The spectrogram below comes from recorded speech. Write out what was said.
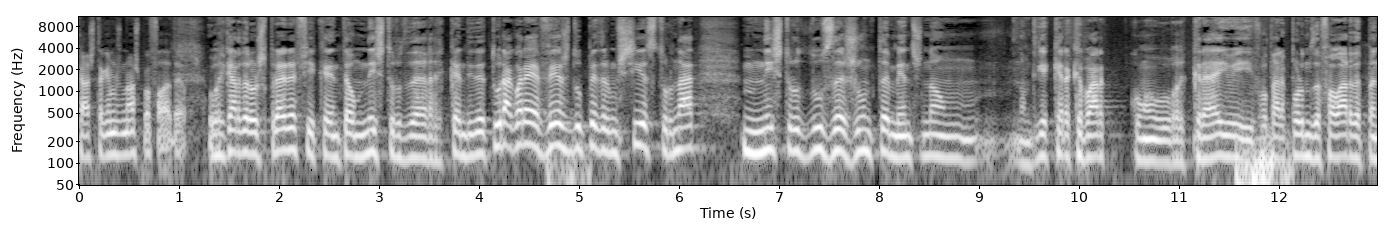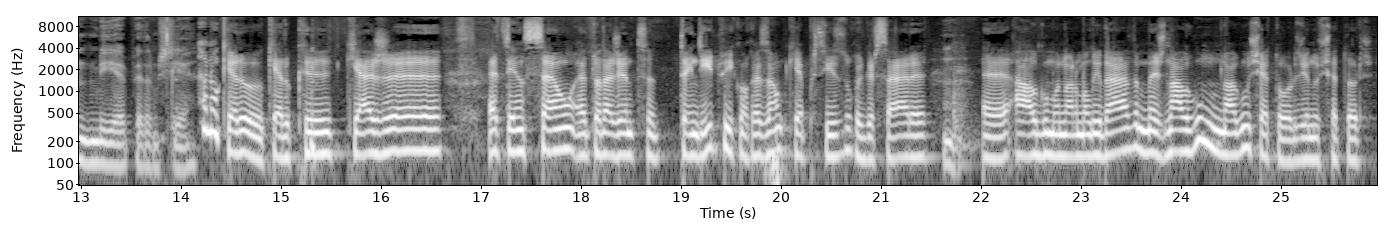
cá estaremos nós para falar deles. O Ricardo Araújo Pereira fica então ministro da recandidatura. Agora é a vez do Pedro Mexia se tornar ministro dos ajuntamentos. Não, não diga que quer acabar com o recreio e voltar a pôr-nos a falar da pandemia, Pedro Mexia. Eu não quero, quero que, que haja atenção. Toda a gente tem dito, e com razão, que é preciso regressar hum. a, alguma normalidade, mas em, algum, alguns setores, e nos setores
